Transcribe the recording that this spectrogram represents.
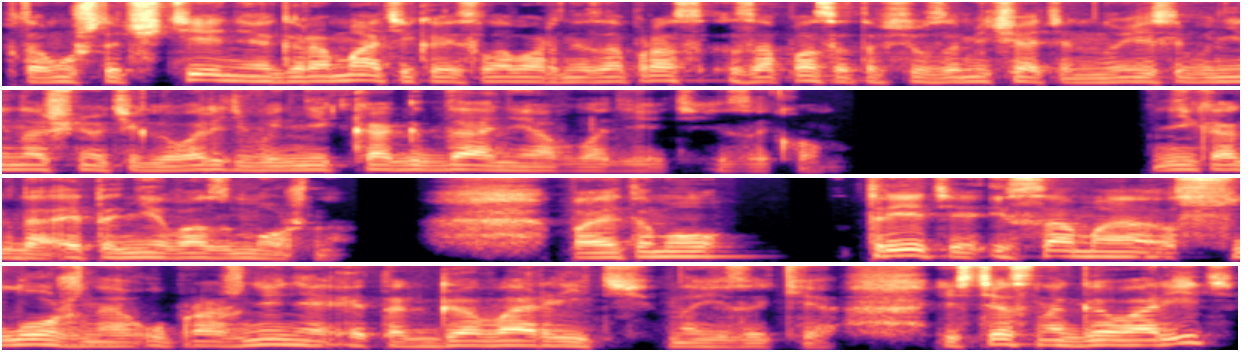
Потому что чтение, грамматика и словарный запас, запас – это все замечательно, но если вы не начнете говорить, вы никогда не овладеете языком. Никогда. Это невозможно. Поэтому Третье и самое сложное упражнение – это говорить на языке. Естественно, говорить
